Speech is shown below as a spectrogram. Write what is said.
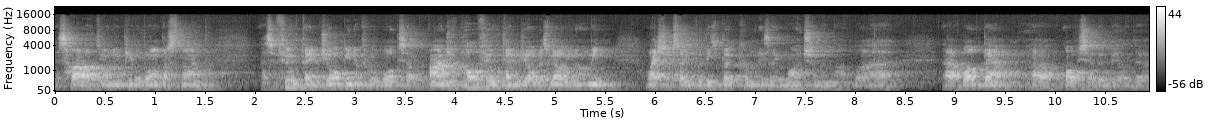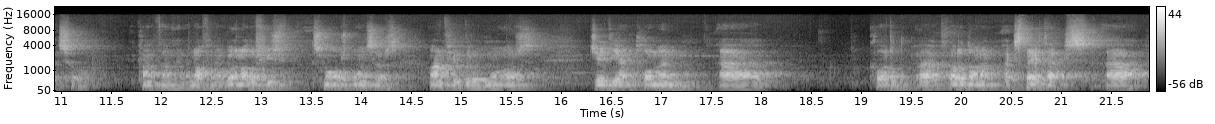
It's hard. You know, people don't understand. It's a full time job being a pro boxer, and you've got a full time job as well. You know what I mean? You're signed for these big companies like Matchroom and that. But uh, uh, well done. Uh, obviously, I wouldn't be able to do it. So can't thank them enough. And I've got another few s- smaller sponsors: Anfield Road Motors, JDM Plumbing, uh, uh, Claridon Aesthetics, uh,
